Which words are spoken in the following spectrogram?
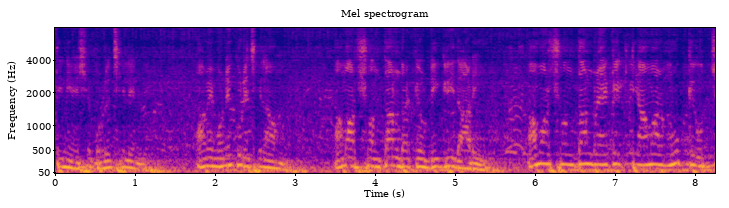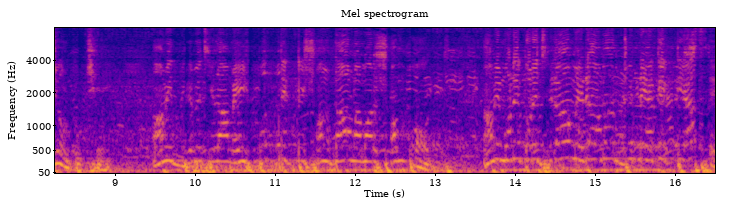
তিনি এসে বলেছিলেন, আমি মনে করেছিলাম, আমার সন্তানরা কেউ ডিগ্রি দাঁড়ি আমার সন্তানরা এক একটি আমার মুখকে উজ্জ্বল করছে। আমি ভেবেছিলাম এই প্রত্যেকটি সন্তান আমার সম্পদ। আমি মনে করেছিলাম এটা আমার জন্য এক একটি আছে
